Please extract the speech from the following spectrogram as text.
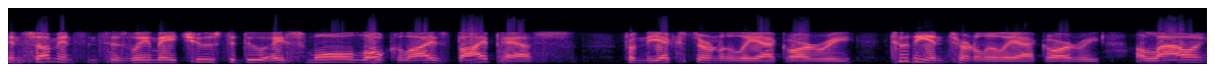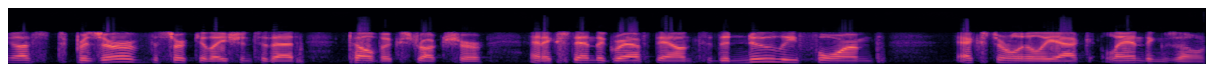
in some instances, we may choose to do a small localized bypass from the external iliac artery to the internal iliac artery, allowing us to preserve the circulation to that pelvic structure and extend the graft down to the newly formed external iliac landing zone.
